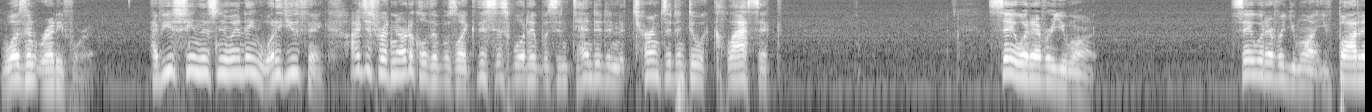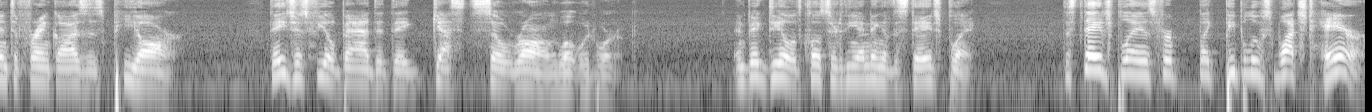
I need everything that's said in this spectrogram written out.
Wasn't ready for it. Have you seen this new ending? What did you think? I just read an article that was like, this is what it was intended, and it turns it into a classic. Say whatever you want. Say whatever you want. You've bought into Frank Oz's PR. They just feel bad that they guessed so wrong what would work. And big deal, it's closer to the ending of the stage play. The stage play is for like people who watched Hair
